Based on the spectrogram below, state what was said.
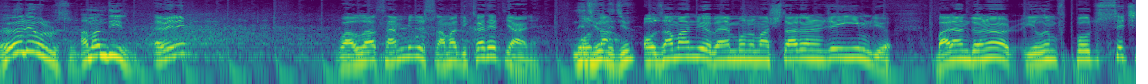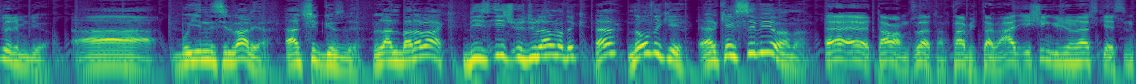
öyle olursun. Aman değil mi? Efendim? Vallahi sen bilirsin ama dikkat et yani. Ne o diyor, ne diyor? O zaman diyor ben bunu maçlardan önce yiyeyim diyor. Balen dönör yılın futbolcusu seçilirim diyor. Aa, bu yeni nesil var ya açık gözlü. Lan bana bak biz hiç ödül almadık. Ha? Ne oldu ki? Erkek seviyor ama. E, evet tamam zaten tabii tabii. Hadi işin gücün rast gelsin.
